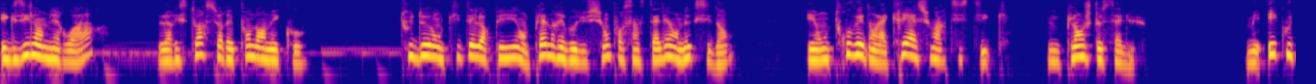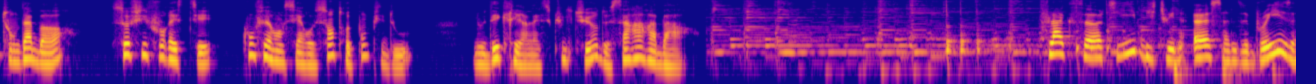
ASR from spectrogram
Exil en miroir, leur histoire se répond en écho. Tous deux ont quitté leur pays en pleine révolution pour s'installer en Occident et ont trouvé dans la création artistique une planche de salut. Mais écoutons d'abord Sophie Forestier, conférencière au Centre Pompidou, nous décrire la sculpture de Sarah Rabar. Flag 30, Between Us and the Breeze,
